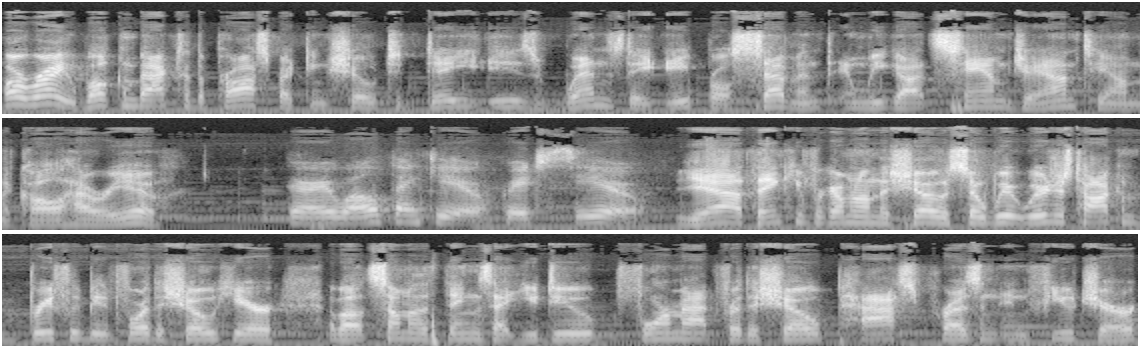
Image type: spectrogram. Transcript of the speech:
All right, welcome back to the Prospecting Show. Today is Wednesday, April 7th, and we got Sam Jayanti on the call. How are you? Very well, thank you. Great to see you. Yeah, thank you for coming on the show. So we're, we're just talking briefly before the show here about some of the things that you do, format for the show, past, present, and future.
